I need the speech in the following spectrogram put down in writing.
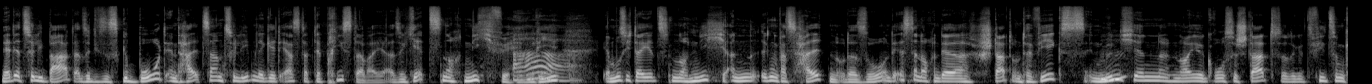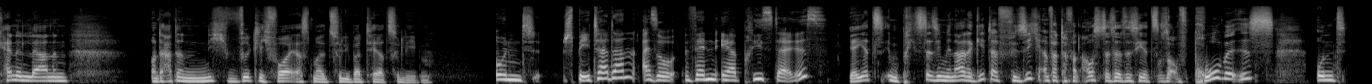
Ja, der Zölibat, also dieses Gebot, enthaltsam zu leben, der gilt erst ab der Priesterweihe. Also jetzt noch nicht für Henry. Ah. Er muss sich da jetzt noch nicht an irgendwas halten oder so. Und er ist dann auch in der Stadt unterwegs, in mhm. München, neue große Stadt. Da gibt es viel zum Kennenlernen. Und da hat er nicht wirklich vor, erstmal zölibatär zu leben. Und später dann, also wenn er Priester ist? Ja, jetzt im Priesterseminar, da geht er für sich einfach davon aus, dass er das jetzt so auf Probe ist. Und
